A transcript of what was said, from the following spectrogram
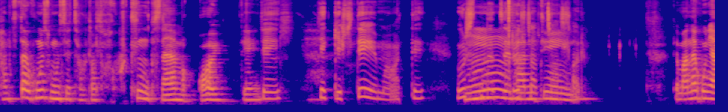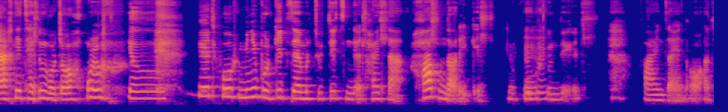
хамтдаа хүнс мүнсээ цуглуулах хүртэл нь бас амар гоё тий. Тэ. Яг гэртээ юм аа тий. Өөрсдөө Мм, зориулж авч байгаа болохоор. Тэг манай хүний анхны цалин бууж байгаа байхгүй юу? Йоо. Тэгэл хөөх миний бүр гид замир зүдээцэн тэгэл хоёлаа хоолнд орё гэл. Мгм. хөөхөн тэгэл fine зайн уул.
